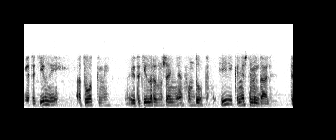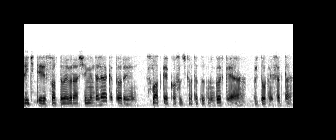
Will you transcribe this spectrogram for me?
вегетативный, отводками, вегетативное размножение, фундук, и, конечно, миндаль. Три-четыре сорта мы выращиваем миндаля, которые сладкая косточка, вот эта горькая, культурные сорта.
